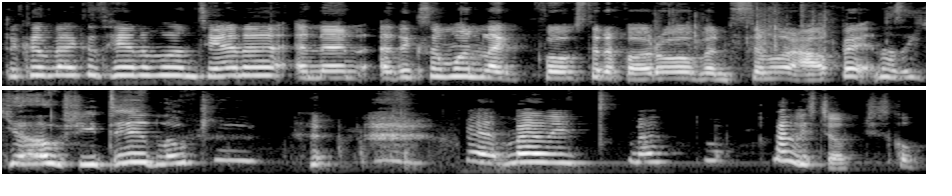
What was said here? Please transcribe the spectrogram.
to come back as Hannah Montana, and then I think someone like posted a photo of a similar outfit, and I was like, yo, she did, lowkey. yeah, Miley, Mi- Miley's chill. She's cool.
